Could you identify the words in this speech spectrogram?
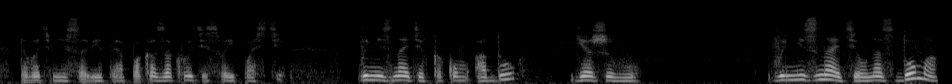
– давать мне советы, а пока закройте свои пасти. Вы не знаете, в каком аду я живу. Вы не знаете, у нас дома,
